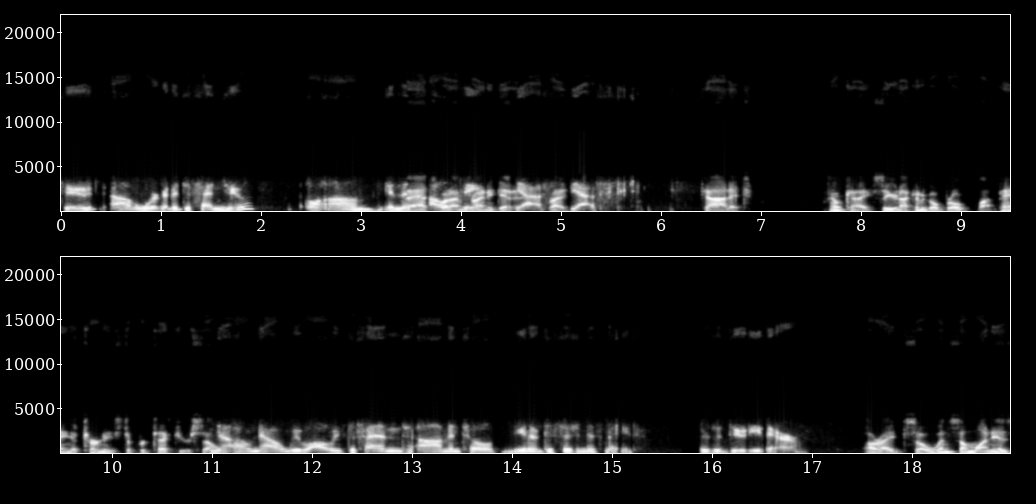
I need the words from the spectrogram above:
suit, uh, we're going to defend you. Um, in this That's policy. what I'm trying to get at. Yes, Right. yes, Got it. Okay, so you're not going to go broke by paying attorneys to protect yourself. no, no. We will always defend um, until you know decision is made. There's a duty there. All right. So when someone is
